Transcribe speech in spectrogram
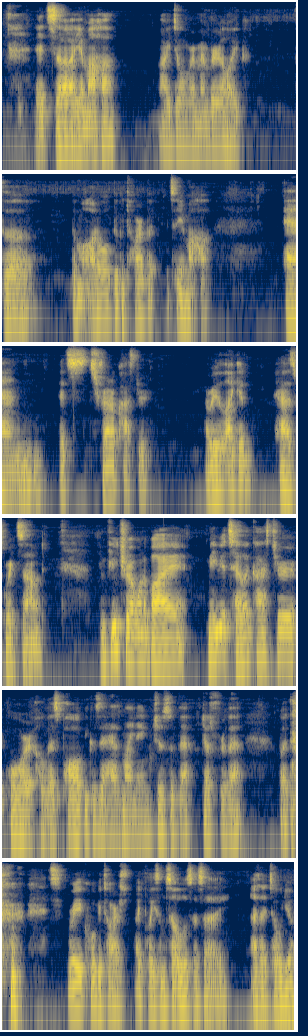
it's uh, Yamaha. I don't remember like the the model of the guitar, but it's a Yamaha, and it's Stratocaster. I really like it. Has great sound. In future, I want to buy maybe a Telecaster or a Les Paul because it has my name just of that, just for that. But it's really cool guitars. I play some solos as I as I told you.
